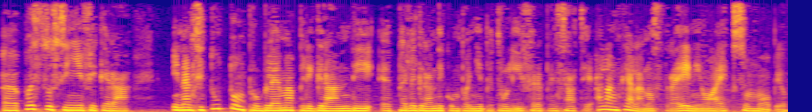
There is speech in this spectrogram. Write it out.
eh, questo significherà Innanzitutto un problema per, grandi, eh, per, le grandi compagnie petrolifere, pensate anche alla nostra Eni o a ExxonMobil.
